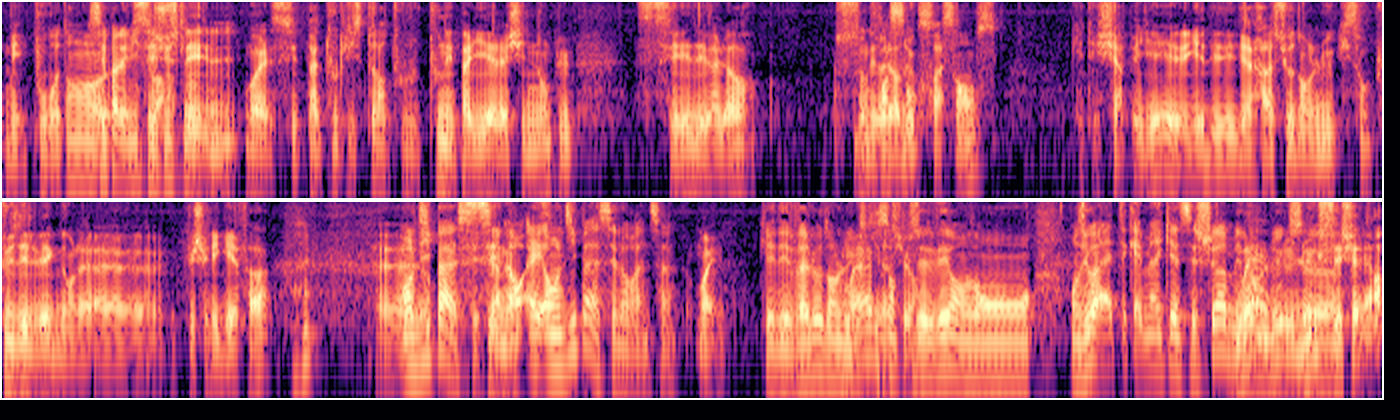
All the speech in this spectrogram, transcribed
Mais pour autant, c'est pas C'est juste les, ouais, c'est pas toute l'histoire. Tout, n'est pas lié à la Chine non plus. C'est des valeurs, ce sont des valeurs de croissance qui étaient cher payées. Il y a des, ratios dans le luxe qui sont plus élevés que, dans la, que chez les Gafa. Euh, on le dit pas assez. Ça. Et on le dit pas assez, Laurent, ça. Ouais. Qu'il y a des valeurs dans le luxe qui sont plus élevés. On, on, dit ouais, tech américaine c'est cher, mais dans le luxe, le luxe c'est cher.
